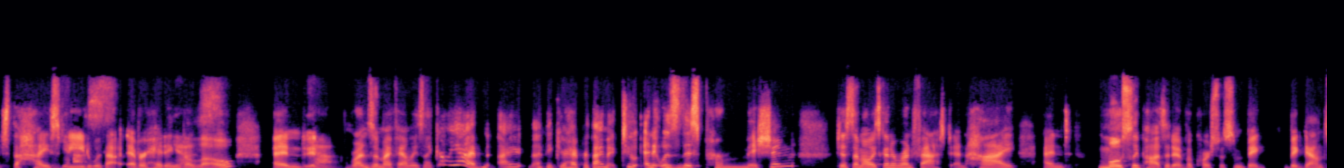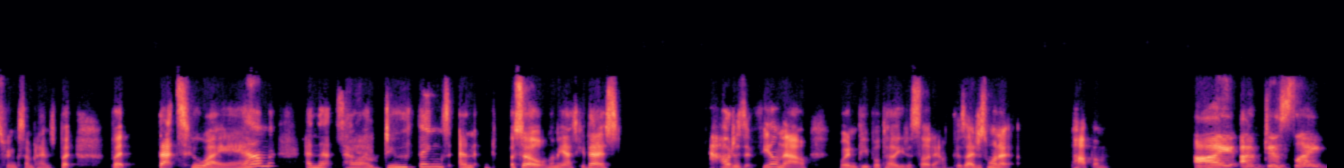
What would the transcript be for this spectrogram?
it's the high speed yes. without ever hitting yes. the low and yeah. it runs in my family's like oh yeah I, I think you're hyperthymic too and it was this permission just i'm always going to run fast and high and mostly positive of course with some big big downswing sometimes but but that's who i am and that's how i do things and so let me ask you this how does it feel now when people tell you to slow down because i just want to pop them I am just like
